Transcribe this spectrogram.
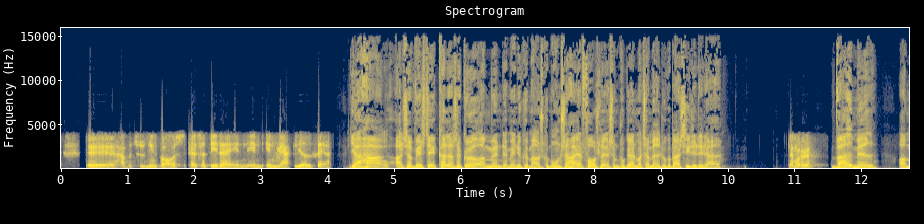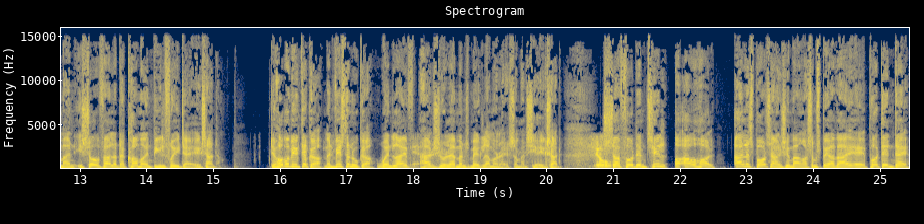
øh, har betydning for os. Altså det er da en, en, en mærkelig adfærd. Jeg har, altså hvis det ikke kan lade sig gøre omvendt dem inde i Københavns Kommune, så har jeg et forslag, som du gerne må tage med. Du kan bare sige det, det der. Lad mig høre. Hvad med, om man i så fald, at der kommer en bilfri dag, ikke sandt? Det håber vi ikke, der gør, men hvis der nu gør, when life Ja. has your lemons, make lemonade, som man siger, ikke sandt? Jo, Så få dem til at afholde alle sportsarrangementer, som spærer veje af på den dag.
